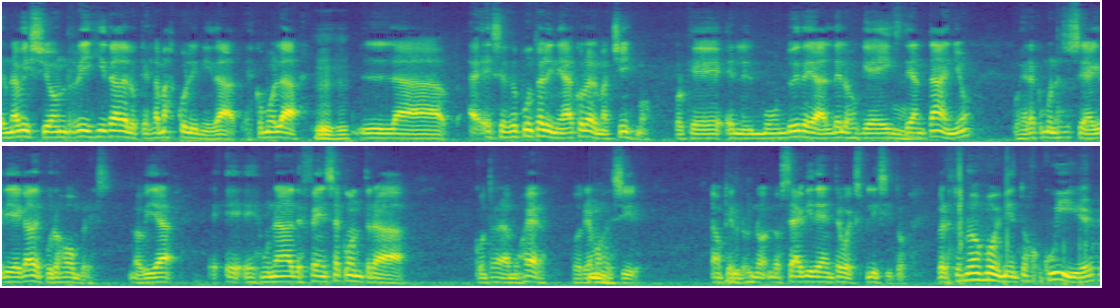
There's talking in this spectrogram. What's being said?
una visión rígida de lo que es la masculinidad. Es como la, la ese es el punto alineado con el machismo, porque en el mundo ideal de los gays de antaño, pues era como una sociedad griega de puros hombres. No había, e, e, es una defensa contra, contra la mujer, podríamos decir, aunque no, no sea evidente o explícito. Pero estos nuevos movimientos queer,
